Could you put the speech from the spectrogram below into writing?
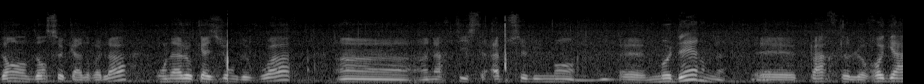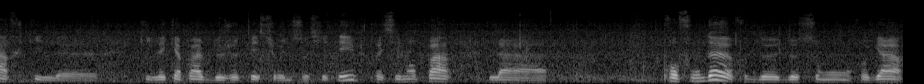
dans, dans, ce cadre-là, on a l'occasion de voir un, artiste absolument mhm. euh, moderne euh, par le regard euh, qu'il est capable de jeter sur une société, précisément par la profondeur de, son regard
